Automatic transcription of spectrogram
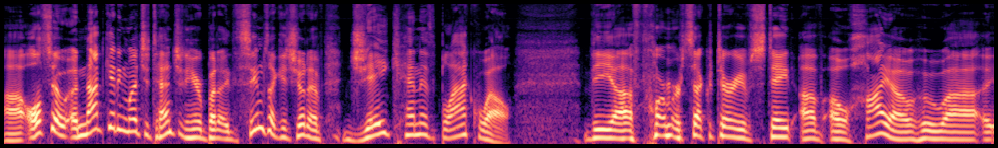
Uh, also, uh, not getting much attention here, but it seems like it should have. J. Kenneth Blackwell the uh, former Secretary of State of Ohio, who uh,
